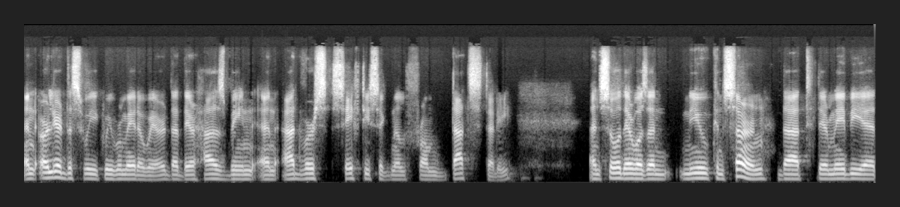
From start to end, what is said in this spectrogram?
And earlier this week, we were made aware that there has been an adverse safety signal from that study and so there was a new concern that there may be a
